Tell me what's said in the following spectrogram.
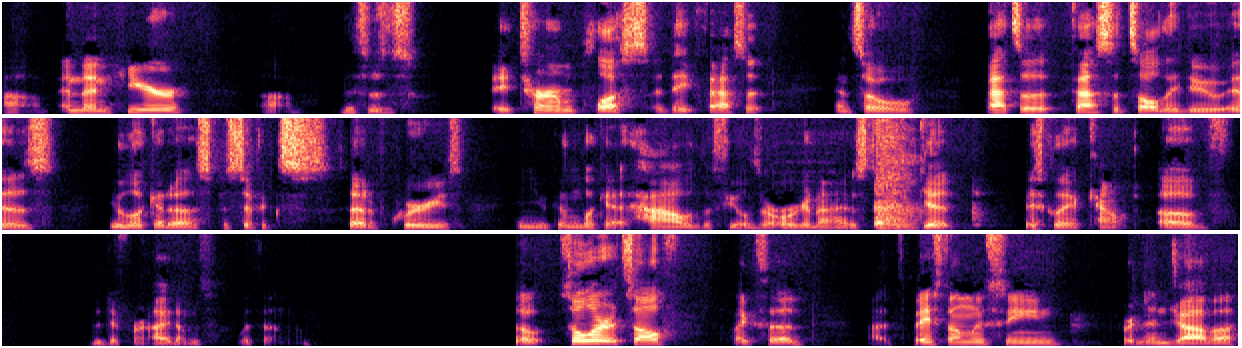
Um, and then here, uh, this is a term plus a date facet. And so that's a facets, all they do is you look at a specific set of queries and you can look at how the fields are organized and get basically a count of the different items within them. So Solr itself, like I said, uh, it's based on Lucene, written in Java,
